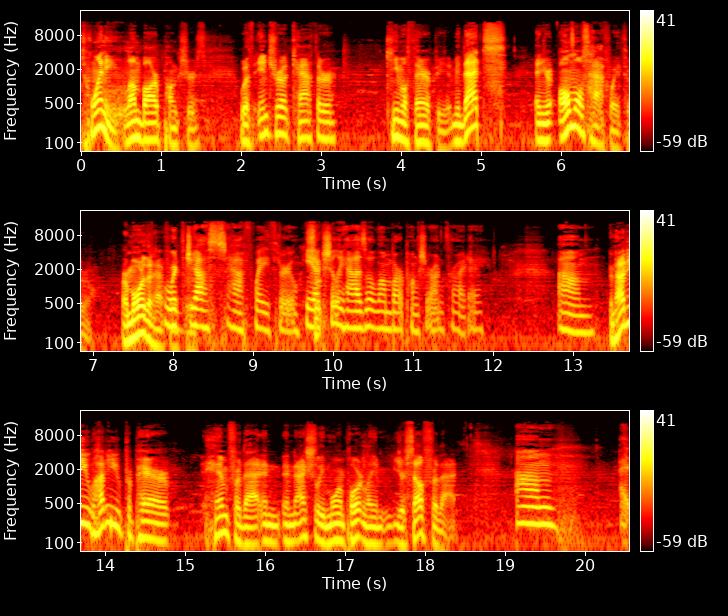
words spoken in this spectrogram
20 lumbar punctures with intracatheter chemotherapy. I mean, that's, and you're almost halfway through, or more than halfway through. We're through. just halfway through. He So- actually has a lumbar puncture on Friday. Um, and how do you how do you prepare him for that, and, and actually more importantly yourself for that? um, I,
